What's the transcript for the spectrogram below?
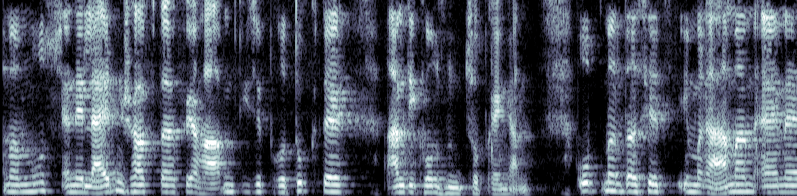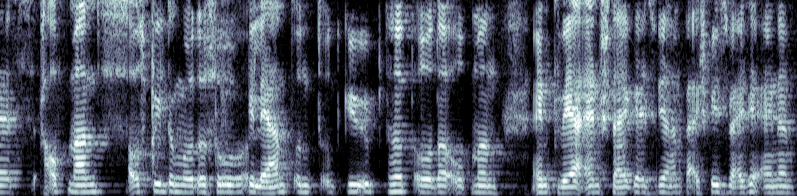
Man muss eine Leidenschaft dafür haben, diese Produkte an die Kunden zu bringen. Ob man das jetzt im Rahmen eines Kaufmannsausbildung oder so gelernt und, und geübt hat oder ob man ein Quereinsteiger ist. Wir haben beispielsweise einen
